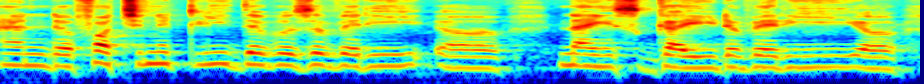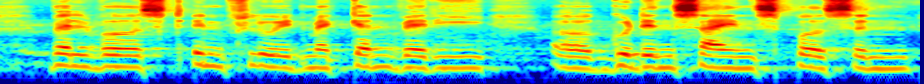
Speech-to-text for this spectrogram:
and uh, fortunately there was a very uh, nice guide a very uh, well versed in fluid mech and very uh, good in science person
